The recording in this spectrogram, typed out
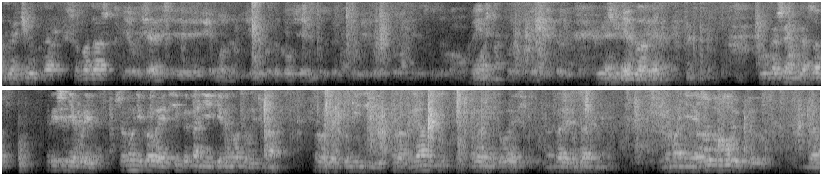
Озерчук. Савадаш. Я вибачаюсь, що можна включити протокол, що я не буду приймати участь у голосуванні в зв'язку з законом України. Можна. Лукашенко. Рішення прийнято. Шановні колеги, всі питання, які виносились на розгляд комісії, розглянуті. Олег Миколаївич, Наталія Віталіївна. Немає ніяких. Да.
